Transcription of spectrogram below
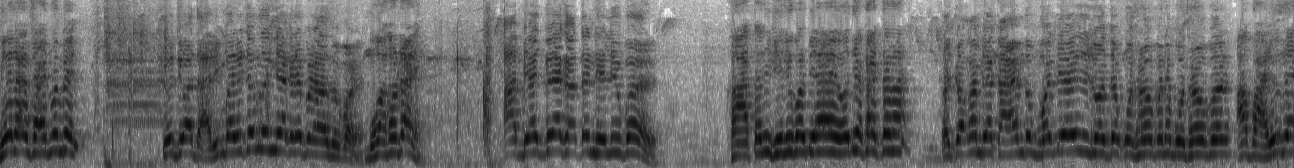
મેલ આ સાઈડમાં મેલ. તું જો આ ધારી મારી ચમ લઈને આગળ પડ્યા છો પણ. બોસો ટાળે. આ બે જ બે ખાતા ઠેલી ઉપર. ખાતરની થેલી ઉપર બે એવો દેખાય તને? તો ચોકામ બે કાયમ તો ભોય બે જો તે કોથળા ઉપર ને બોથળા ઉપર. આ ભાડ્યું છે?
